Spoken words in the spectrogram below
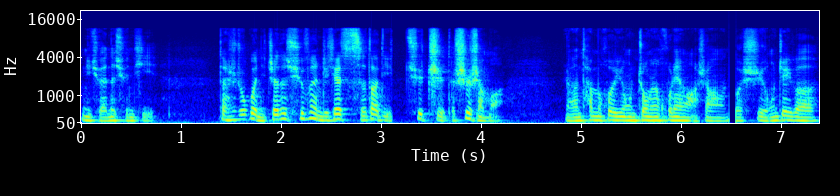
女权的群体。但是如果你真的去问这些词到底去指的是什么，然后他们会用中文互联网上我使用这个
